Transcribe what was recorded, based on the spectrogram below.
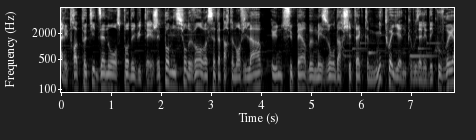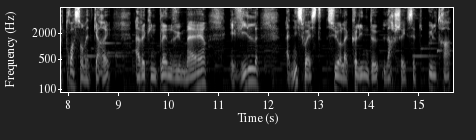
Allez, trois petites annonces pour débuter. J'ai pour mission de vendre cet appartement-villa, une superbe maison d'architecte mitoyenne que vous allez découvrir, 300 mètres carrés, avec une pleine vue mer et ville, à Nice-Ouest, sur la colline de l'Archer. C'est ultra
